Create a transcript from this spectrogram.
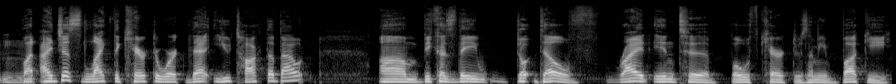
Mm-hmm. But I just like the character work that you talked about um, because they d- delve right into both characters. I mean, Bucky,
